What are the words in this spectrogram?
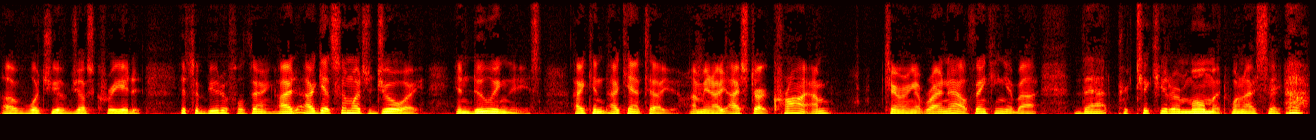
of what you have just created. It's a beautiful thing. I, I get so much joy in doing these. I can I can't tell you. I mean, I, I start crying. I'm tearing up right now thinking about that particular moment when I say, ah,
